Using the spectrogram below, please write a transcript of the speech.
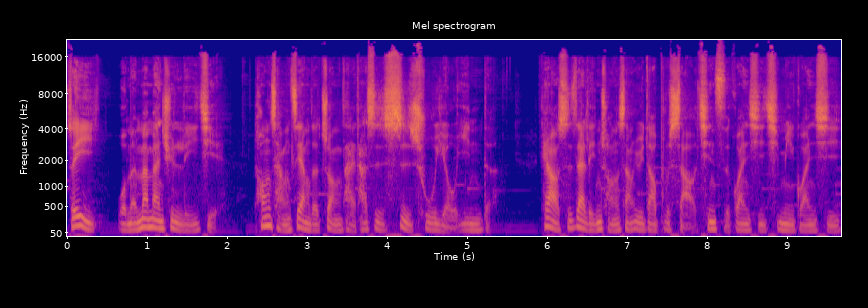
所以，我们慢慢去理解，通常这样的状态它是事出有因的。K 老师在临床上遇到不少亲子关系、亲密关系，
